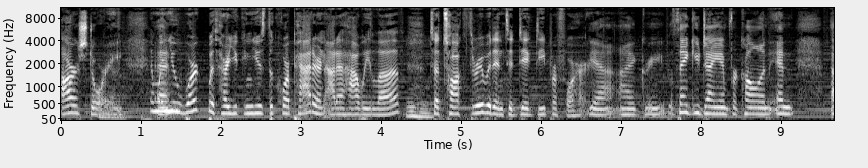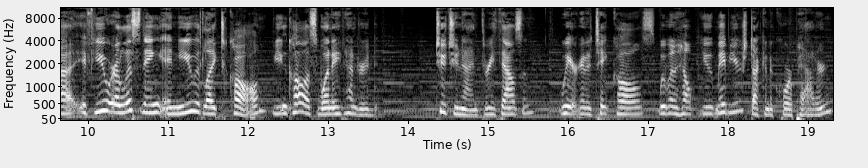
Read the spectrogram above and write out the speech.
our story. And when you work with her, you can use the core pattern out of how we love to talk through it and to dig deeper for her. Yeah, I agree. Well, thank you, Diane, for calling. And uh, if you are listening and you would like to call, you can call us 1 800 229 3000. We are going to take calls. We want to help you. Maybe you're stuck in a core pattern.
